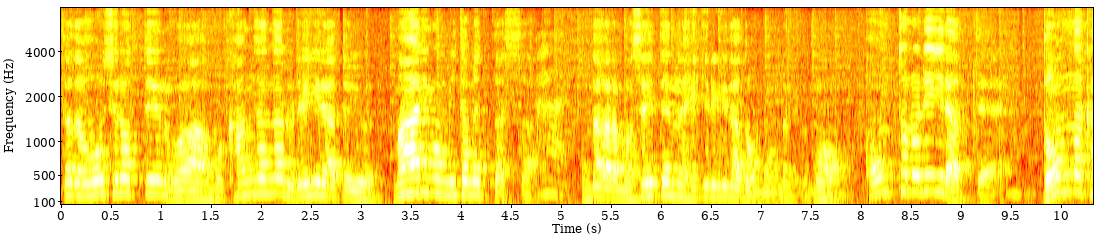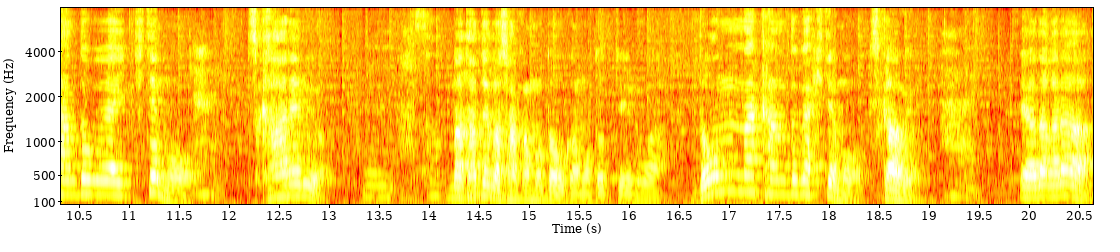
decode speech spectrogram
ただ大城っていうのはもう完全なるレギュラーという周りも認めてたしさ、はい。だからもう晴天の霹靂だと思うんだけども本当のレギュラーってどんな監督が来てもはい。使われるよ、うん。まあ、例えば坂本岡本っていうのはどんな監督が来ても使うよ。はい。いやだから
